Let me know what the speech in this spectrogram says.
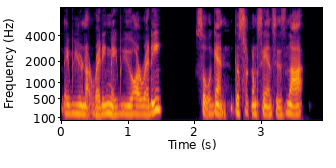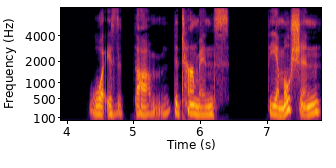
Maybe you're not ready, maybe you are ready. So again, the circumstance is not what is um, determines the emotion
